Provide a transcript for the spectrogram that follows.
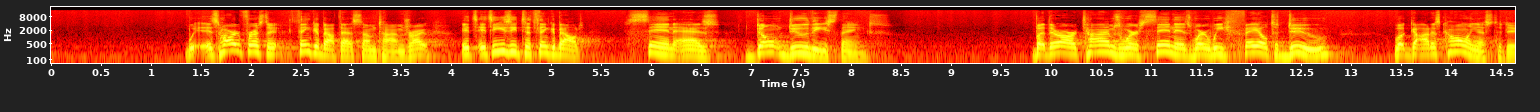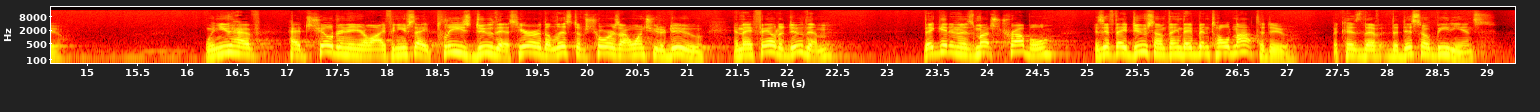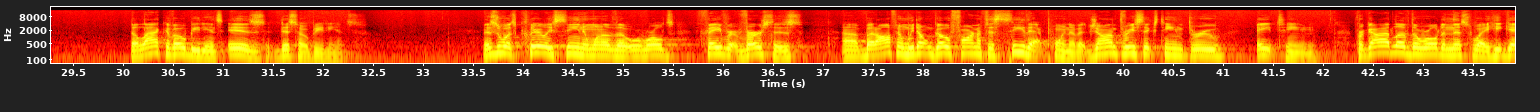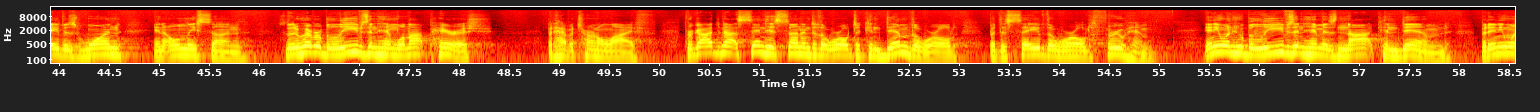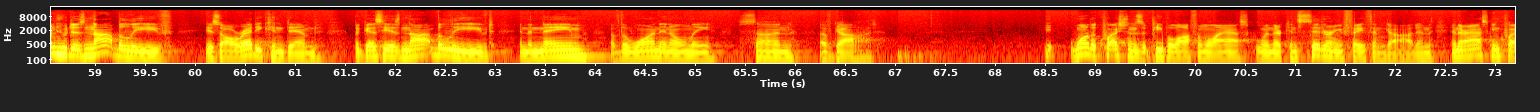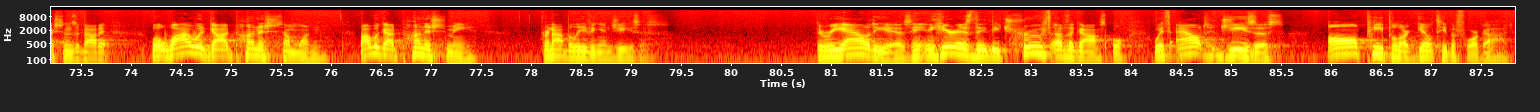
It's hard for us to think about that sometimes, right? It's, it's easy to think about sin as don't do these things. But there are times where sin is where we fail to do what God is calling us to do. When you have had children in your life and you say, please do this, here are the list of chores I want you to do, and they fail to do them, they get in as much trouble as if they do something they've been told not to do. Because the, the disobedience, the lack of obedience is disobedience. This is what's clearly seen in one of the world's favorite verses, uh, but often we don't go far enough to see that point of it. John 3:16 through 18. For God loved the world in this way, he gave his one and only son so that whoever believes in him will not perish, but have eternal life. For God did not send his Son into the world to condemn the world, but to save the world through him. Anyone who believes in him is not condemned, but anyone who does not believe is already condemned, because he has not believed in the name of the one and only Son of God. One of the questions that people often will ask when they're considering faith in God, and, and they're asking questions about it well, why would God punish someone why would God punish me for not believing in Jesus? The reality is, and here is the, the truth of the gospel without Jesus, all people are guilty before God.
